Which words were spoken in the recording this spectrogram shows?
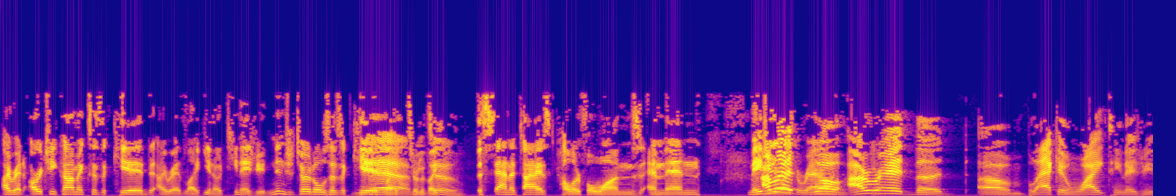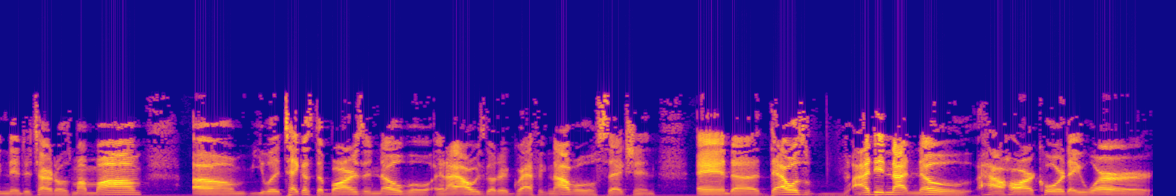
I read Archie comics as a kid. I read like, you know, Teenage Mutant Ninja Turtles as a kid, yeah, like sort of too. like the sanitized, colorful ones. And then maybe I read, like around. Well, I read the, um, black and white Teenage Mutant Ninja Turtles. My mom um you would take us to barnes and noble and i always go to the graphic novel section and uh that was i did not know how hardcore they were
